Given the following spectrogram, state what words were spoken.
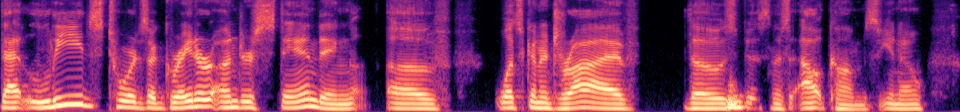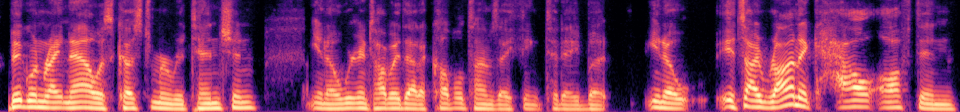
that leads towards a greater understanding of what's going to drive those mm-hmm. business outcomes you know? Big one right now is customer retention. You know we're going to talk about that a couple times i think today but you know it's ironic how often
